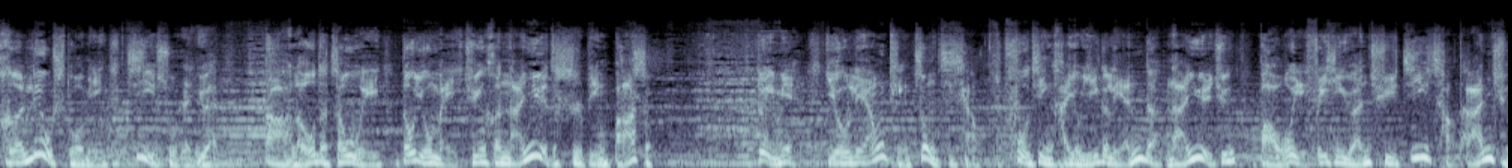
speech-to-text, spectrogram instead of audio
和六十多名技术人员。大楼的周围都有美军和南越的士兵把守。对面有两挺重机枪，附近还有一个连的南越军保卫飞行员去机场的安全。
